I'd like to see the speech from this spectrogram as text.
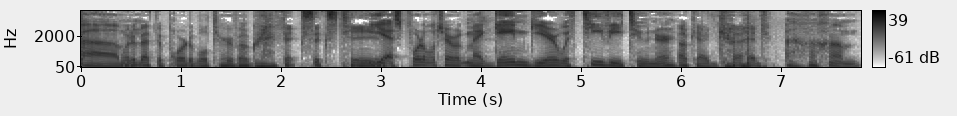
Um, what about the portable TurboGrafx 16? Yes, portable Turbo. My Game Gear with TV tuner. Okay, good. Um,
